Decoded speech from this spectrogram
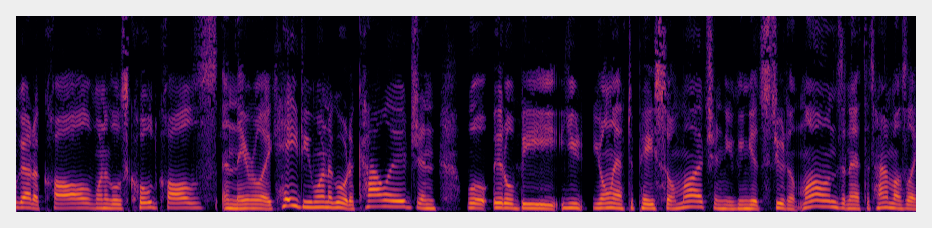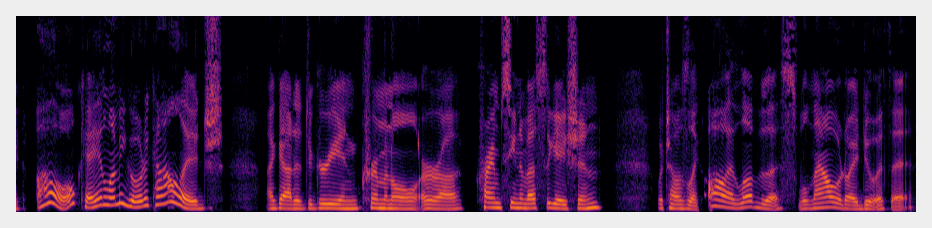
got a call, one of those cold calls, and they were like, Hey, do you want to go to college? And well, it'll be you you only have to pay so much and you can get student loans. And at the time I was like, Oh, okay, let me go to college. I got a degree in criminal or uh, crime scene investigation, which I was like, Oh, I love this. Well now what do I do with it?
